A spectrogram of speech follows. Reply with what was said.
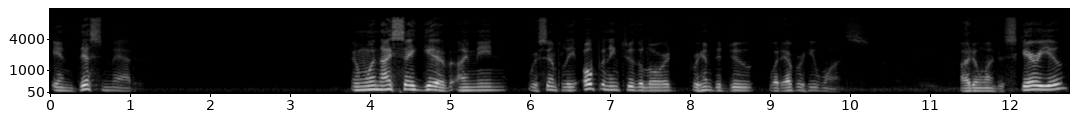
in this matter. And when I say give, I mean we're simply opening to the Lord for Him to do whatever He wants. I don't want to scare you,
